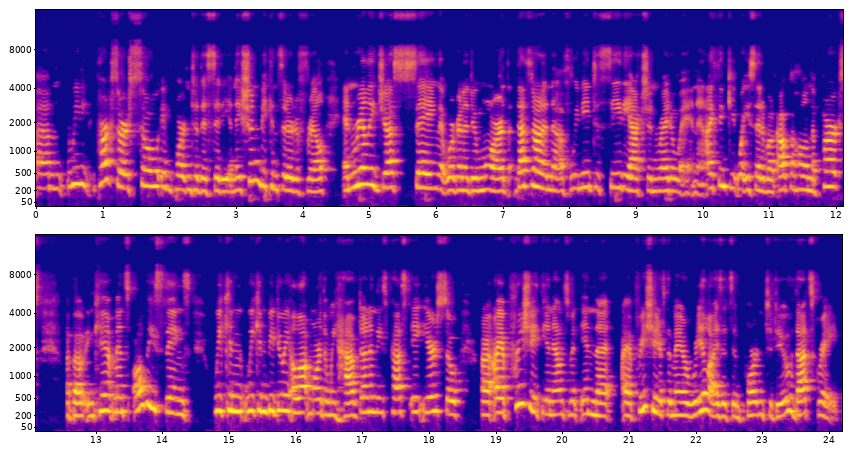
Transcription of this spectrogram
um, we parks are so important to this city and they shouldn't be considered a frill and really just saying that we're going to do more that's not enough. We need to see the action right away. And i think what you said about alcohol in the parks about encampments all these things we can we can be doing a lot more than we have done in these past eight years so uh, I appreciate the announcement in that I appreciate if the mayor realizes it's important to do. That's great.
